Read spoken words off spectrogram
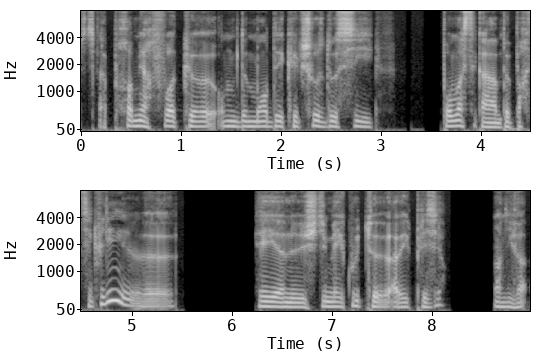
C'est la première fois qu'on me demandait quelque chose d'aussi. Pour moi, c'était quand même un peu particulier. euh. et je dis, mais écoute, avec plaisir, on y va.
